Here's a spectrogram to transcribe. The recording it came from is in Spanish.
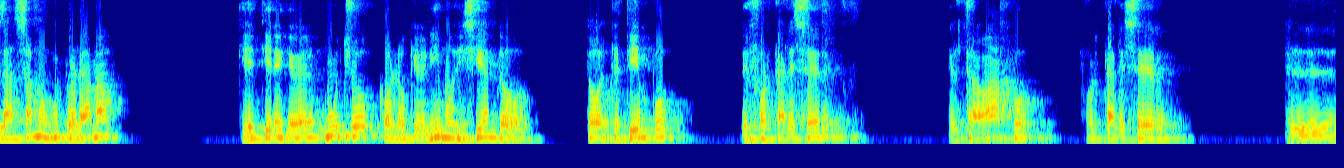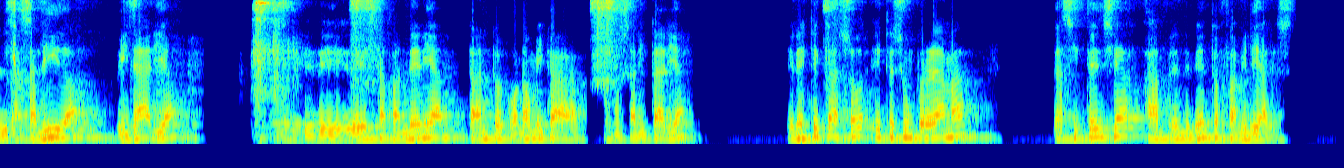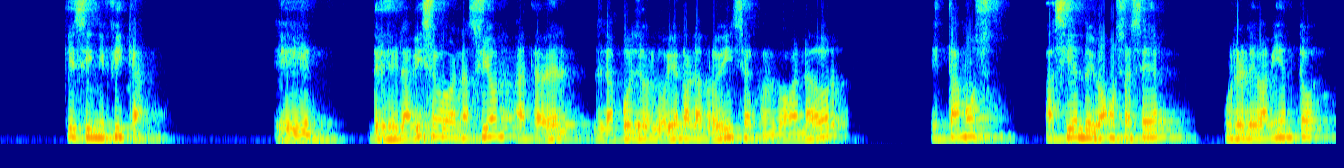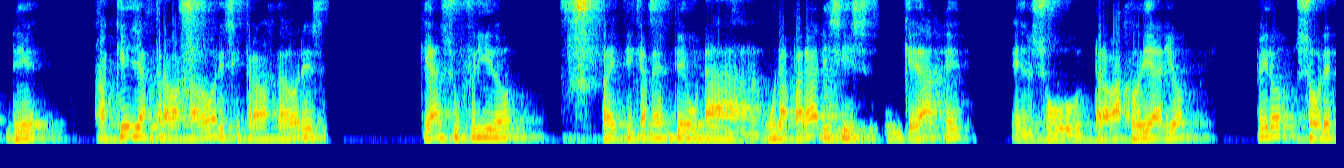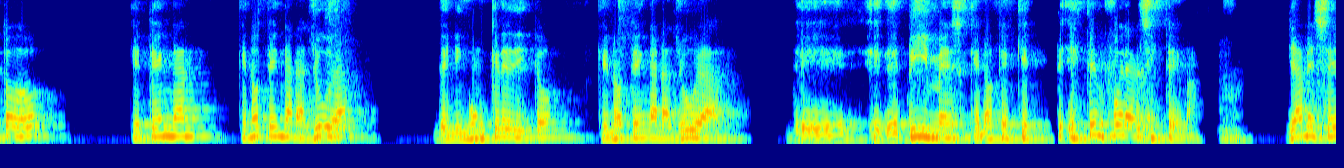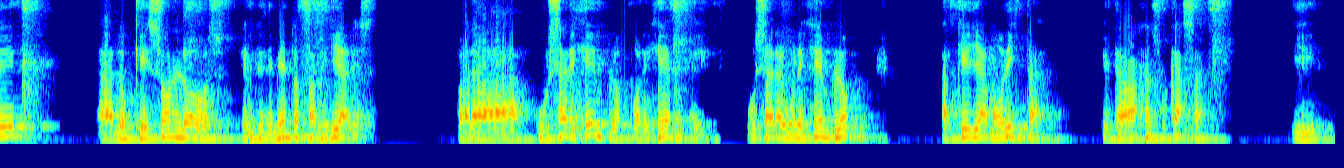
lanzamos un programa que tiene que ver mucho con lo que venimos diciendo todo este tiempo, de fortalecer el trabajo, fortalecer la salida binaria eh, de, esta pandemia, tanto económica como sanitaria. En este caso, este es un programa de asistencia a emprendimientos familiares. ¿Qué significa? Eh, desde la vicegobernación, a través del apoyo del gobierno de la provincia con el gobernador, estamos haciendo y vamos a hacer un relevamiento de aquellas trabajadores y trabajadores que han sufrido prácticamente una, una parálisis, un quedate en su trabajo diario, pero sobre todo que tengan, que no tengan ayuda de ningún crédito, que no tengan ayuda de, eh, pymes, que, no que estén fuera del sistema. Llámese a lo que son los emprendimientos familiares. Para usar ejemplos, por ejemplo, eh, usar algún ejemplo, aquella modista que trabaja en su casa y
